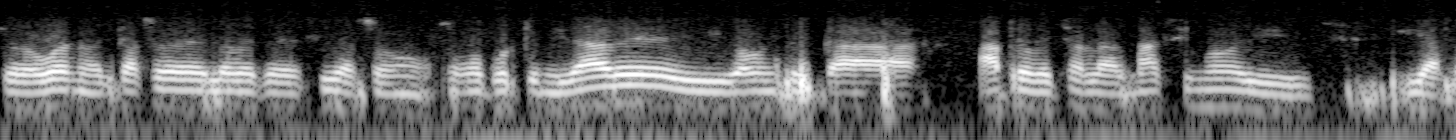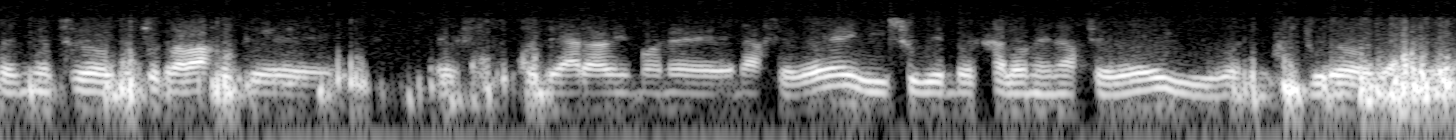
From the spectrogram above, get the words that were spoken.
pero bueno, el caso es lo que te decía, son, son oportunidades y vamos a intentar aprovecharla al máximo y, y hacer nuestro, nuestro trabajo que es pelear ahora mismo en, en ACB y subiendo escalones en ACB y bueno, en el futuro ya.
